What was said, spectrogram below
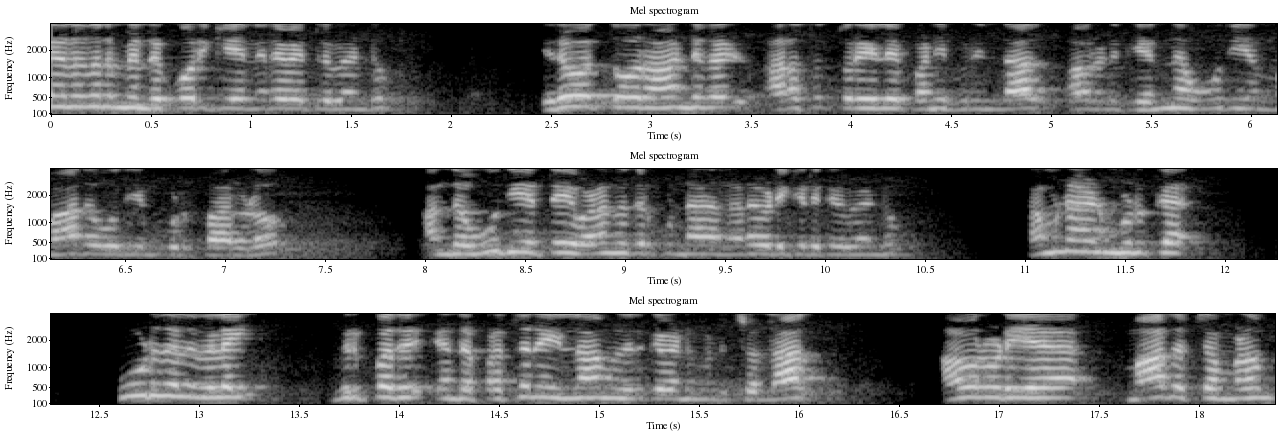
நிரந்தரம் என்ற கோரிக்கையை நிறைவேற்ற வேண்டும். இருபத்தோரு ஆண்டுகள் அரசு துறையிலே பணிபுரிந்தால் அவர்களுக்கு என்ன ஊதியம் மாத ஊதியம் கொடுப்பார்களோ அந்த ஊதியத்தை வழங்குவதற்குண்டான நடவடிக்கை எடுக்க வேண்டும். தமிழ்நாடு முழுக்க கூடுதல் விலை விற்பது என்ற பிரச்சனை இல்லாமல் இருக்க வேண்டும் என்று சொன்னால் அவருடைய மாத சம்பளம்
